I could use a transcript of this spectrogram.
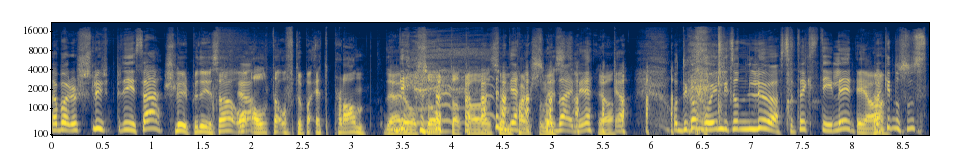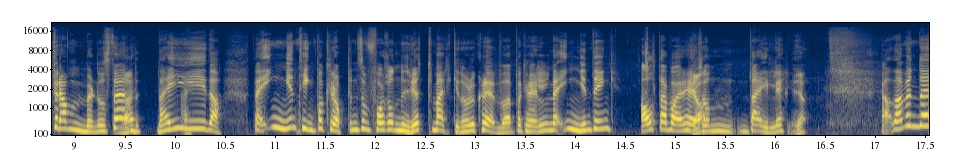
Det er bare å slurpe det i seg. Slurpe det i seg, og Ja. alt er ofte på ett plan. Det er jeg også opptatt av som det er så pensjonist. deilig. Ja. Ja. Og du kan gå i litt sånn løse tekstiler. Det er ikke noe som strammer noe sted. Nei da. Det er ingenting på kroppen som får sånn rødt merke når du kler deg på kvelden. Det er ingenting. Alt er bare helt sånn deilig. Ja. Ja, nei, men det,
